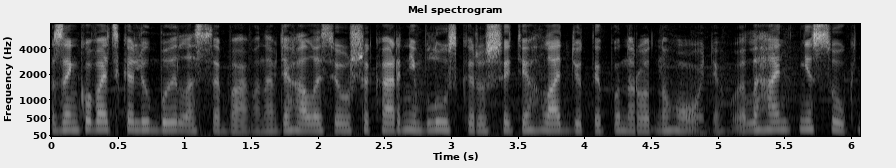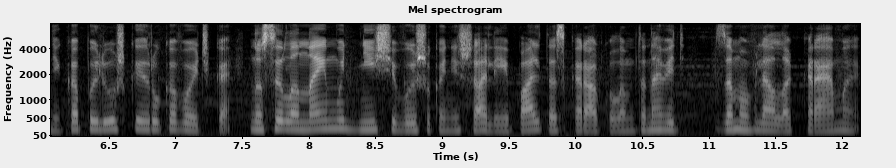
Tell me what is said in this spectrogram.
Зеньковацька любила себе. Вона вдягалася у шикарні блузки, розшиті гладдю типу народного одягу, елегантні сукні, капелюшки і рукавички, носила наймодніші вишукані шалі і пальта з каракулем та навіть замовляла креми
